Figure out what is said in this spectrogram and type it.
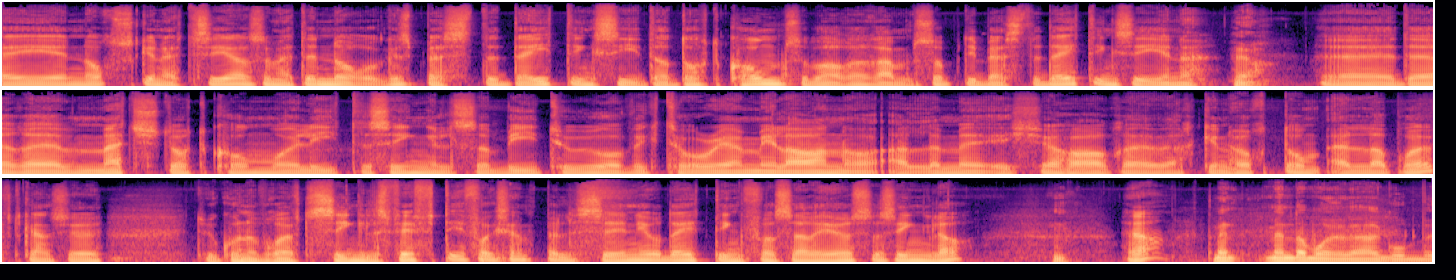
ei norsk nettside som heter norgesbestedatingsider.com, som bare ramser opp de beste datingsidene. Ja. Eh, Der er Match.com og Elite Singles og B2 og Victoria Milan og alle vi ikke har verken hørt om eller prøvd. Kanskje du kunne prøvd Singles 50 for eksempel, seniordating for seriøse singler. Ja. Men, men det må jo være god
